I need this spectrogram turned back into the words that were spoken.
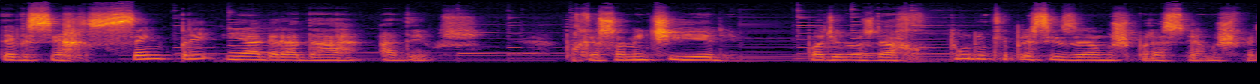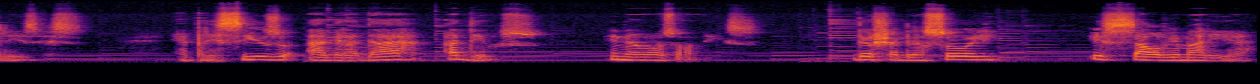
deve ser sempre em agradar a Deus, porque somente Ele pode nos dar tudo o que precisamos para sermos felizes. É preciso agradar a Deus e não aos homens. Deus te abençoe e salve Maria.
